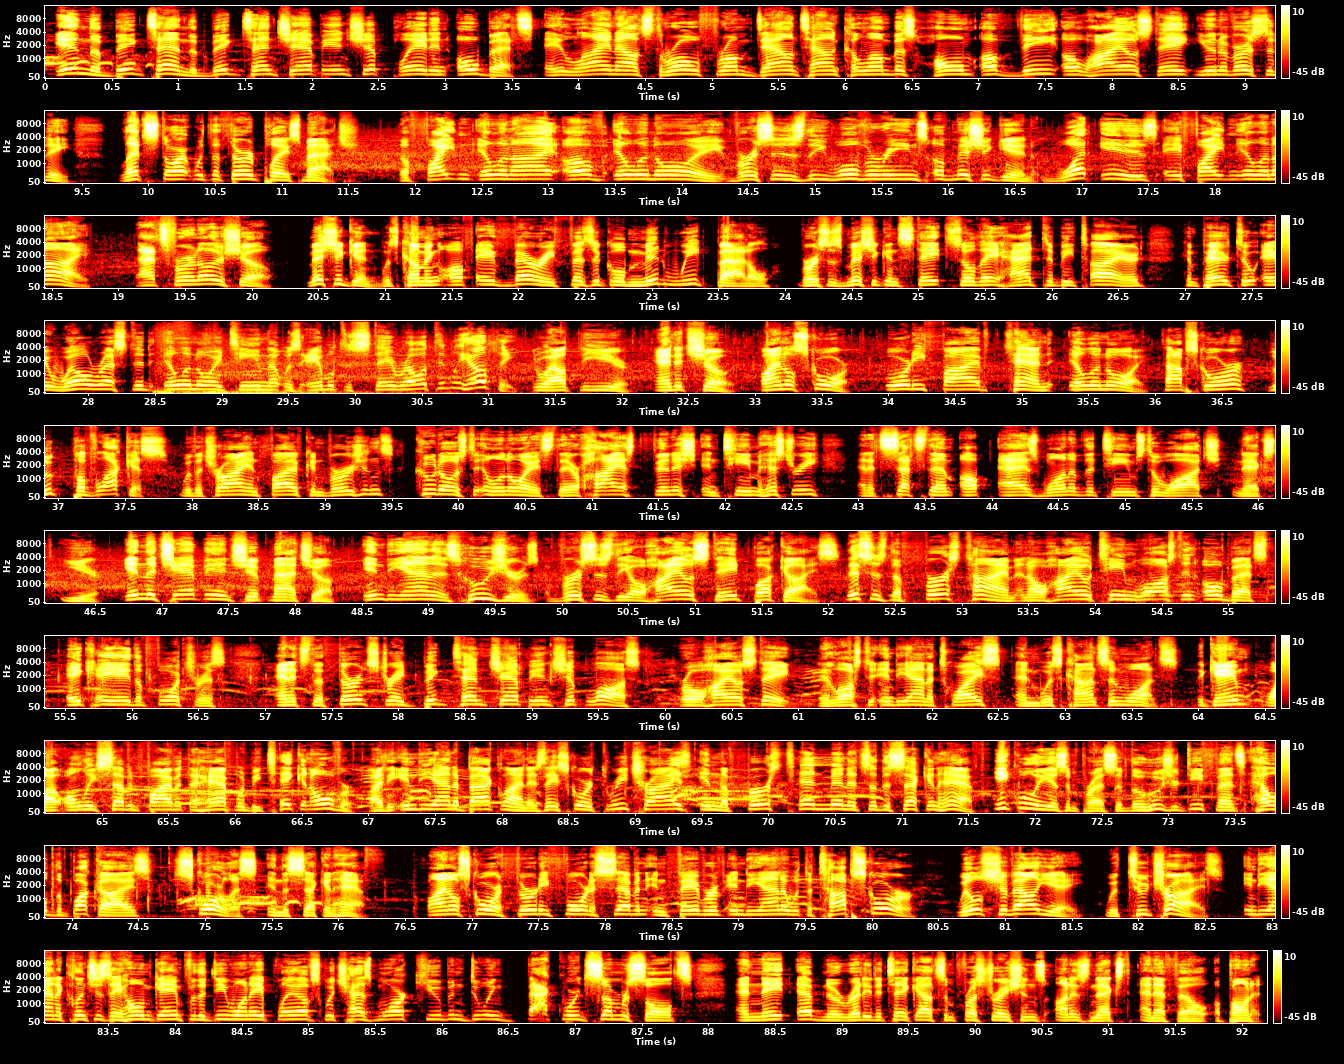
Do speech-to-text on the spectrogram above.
In the Big Ten, the Big Ten Championship played in Obetz, a lineouts throw from downtown Columbus, home of the Ohio State University. Let's start with the third place match. The Fighting Illini of Illinois versus the Wolverines of Michigan. What is a Fighting Illini? That's for another show. Michigan was coming off a very physical midweek battle versus Michigan State, so they had to be tired compared to a well rested Illinois team that was able to stay relatively healthy throughout the year. And it showed. Final score 45 10 Illinois. Top scorer, Luke Pavlakis with a try and five conversions. Kudos to Illinois. It's their highest finish in team history, and it sets them up as one of the teams to watch next year. In the championship matchup, Indiana's Hoosiers versus the Ohio State Buckeyes. This is the first time an Ohio team lost in Obetz, aka the Fortress, and it's the third straight Big Ten championship loss for Ohio State. They lost to Indiana twice and Wisconsin once. The game, while only 7 5 at the half, would be taken over by the Indiana backline as they scored three tries in the first 10 minutes of the second half. Equally as impressive, the Hoosier defense held the Buckeyes scoreless in the second half. Final score 34 7 in favor of Indiana with the top scorer, Will Chevalier with two tries. Indiana clinches a home game for the D1A playoffs, which has Mark Cuban doing backward somersaults and Nate Ebner ready to take out some frustrations on his next NFL opponent.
